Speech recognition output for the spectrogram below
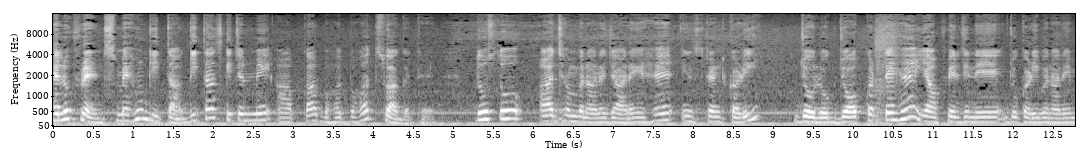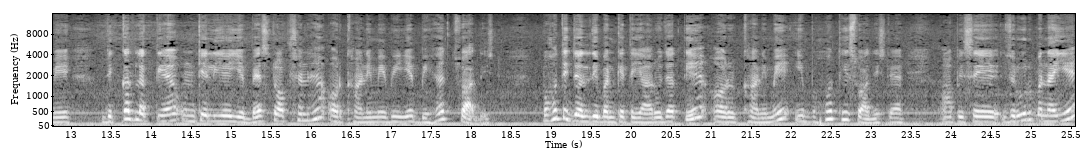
हेलो फ्रेंड्स मैं हूँ गीता। गीतास किचन में आपका बहुत बहुत स्वागत है। दोस्तों, आज हम बनाने जा रहे हैं इंस्टेंट कड़ी जो लोग जॉब करते हैं या फिर जिन्हें जो कड़ी बनाने में दिक्कत लगती है, उनके लिए ये बेस्ट ऑप्शन है और खाने में भी ये बेहद स्वादिष्ट। बहुत ही जल्दी बन के तैयार हो जाती है और खाने में ये बहुत ही स्वादिष्ट है। आप इसे ज़रूर बनाइए।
